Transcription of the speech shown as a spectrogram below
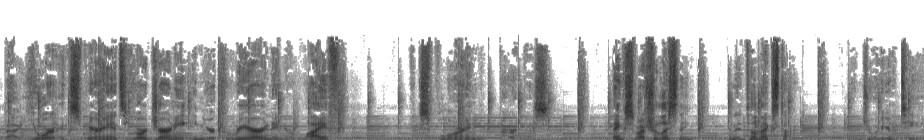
about your experience, your journey in your career and in your life, exploring purpose. Thanks so much for listening. And until next time, enjoy your tea.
